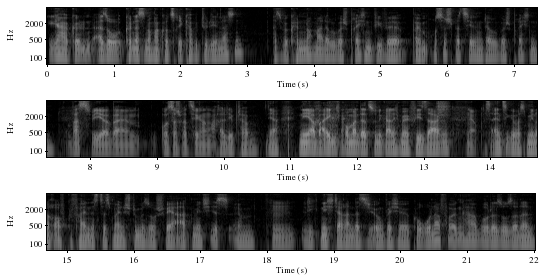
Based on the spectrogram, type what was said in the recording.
ja, können, also können das nochmal kurz rekapitulieren lassen? Also wir können nochmal darüber sprechen, wie wir beim Osterspaziergang darüber sprechen, was wir beim Osterspaziergang machen. erlebt haben. Ja, nee, aber eigentlich braucht man dazu gar nicht mehr viel sagen. Ja. Das Einzige, was mir noch aufgefallen ist, dass meine Stimme so schweratmig ist, ähm, Mhm. liegt nicht daran, dass ich irgendwelche Corona-Folgen habe oder so, sondern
